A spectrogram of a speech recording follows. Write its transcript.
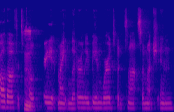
although if it's Hmm. poetry it might literally be in words but it's not so much in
